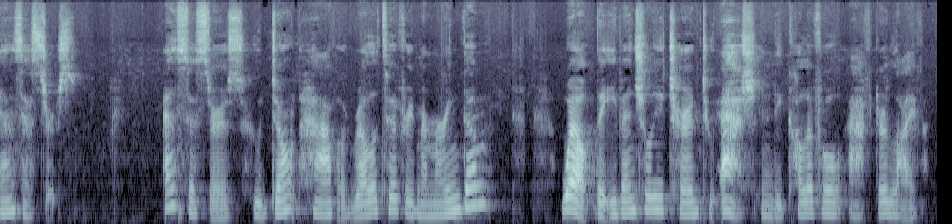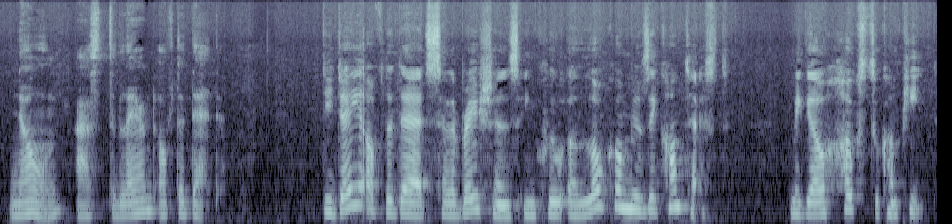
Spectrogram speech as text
ancestors. Ancestors who don't have a relative remembering them, well, they eventually turn to ash in the colorful afterlife known as the Land of the Dead. The Day of the Dead celebrations include a local music contest Miguel hopes to compete,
